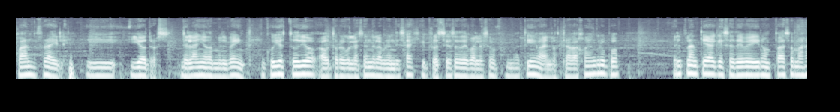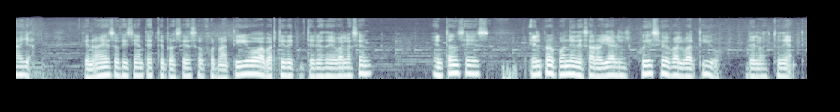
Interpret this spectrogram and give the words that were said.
Juan Fraile y, otros del año 2020, en cuyo estudio Autorregulación del aprendizaje y procesos de evaluación formativa en los trabajos en grupo, él plantea que se debe ir un paso más allá que no es suficiente este proceso formativo a partir de criterios de evaluación. Entonces, él propone desarrollar el juicio evaluativo de los estudiantes,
